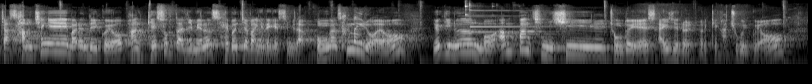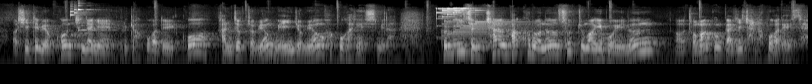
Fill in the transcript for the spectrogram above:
자, 3층에 마련되어 있고요. 방 개수로 따지면 세 번째 방이 되겠습니다. 공간 상당히 좋아요. 여기는 뭐 안방 침실 정도의 사이즈를 이렇게 갖추고 있고요. 어, 시스템 에어컨 천장에 이렇게 확보가 되어 있고 간접 조명, 메인 조명 확보가 되어 있습니다. 그리고 이 전창 밖으로는 숲 주막이 보이는 어, 조망권까지 잘 확보가 되어 있어요.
